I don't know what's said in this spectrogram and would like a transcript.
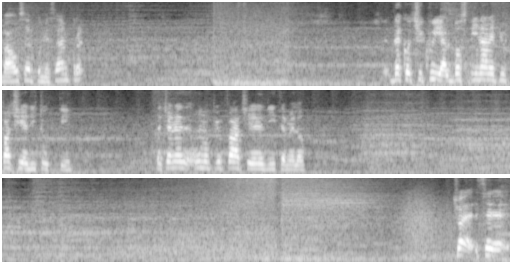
Bowser come sempre. Ed eccoci qui al boss finale più facile di tutti. Se ce n'è uno più facile ditemelo. Cioè, se,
